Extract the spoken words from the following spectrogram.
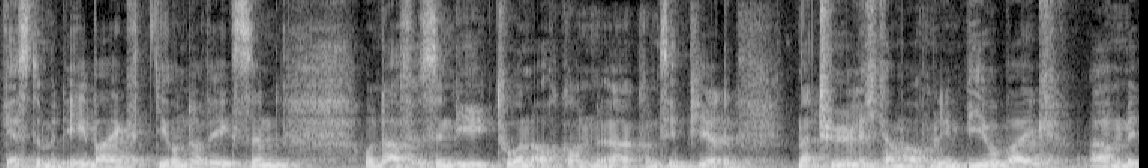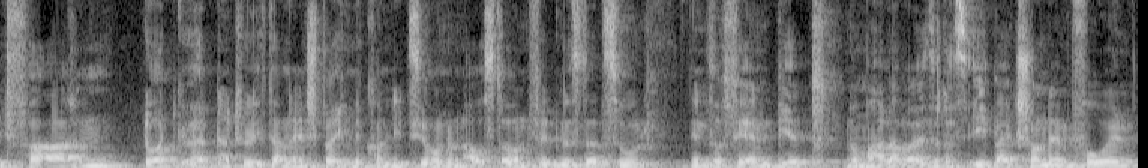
Gäste mit E-Bike, die unterwegs sind. Und dafür sind die Touren auch äh, konzipiert. Natürlich kann man auch mit dem Biobike äh, mitfahren. Dort gehört natürlich dann entsprechende Kondition und Ausdauer und Fitness dazu. Insofern wird normalerweise das E-Bike schon empfohlen.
